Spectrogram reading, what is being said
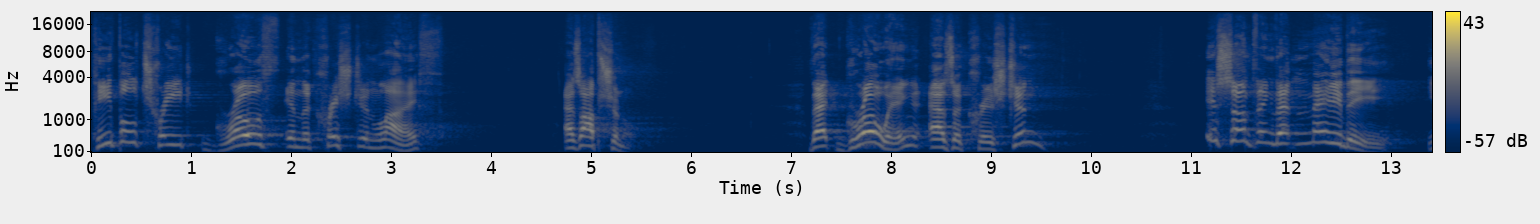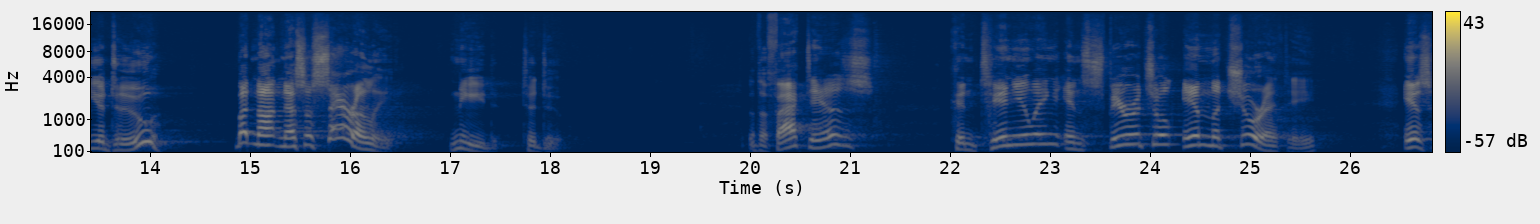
people treat growth in the Christian life as optional. That growing as a Christian is something that maybe you do, but not necessarily need to do. But the fact is, continuing in spiritual immaturity is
